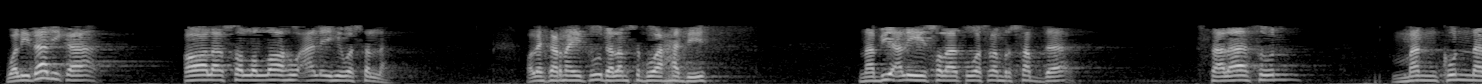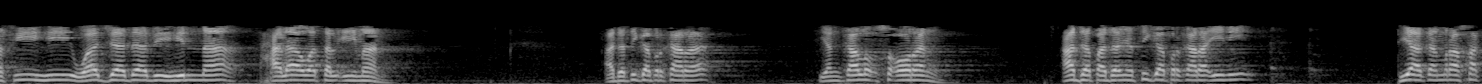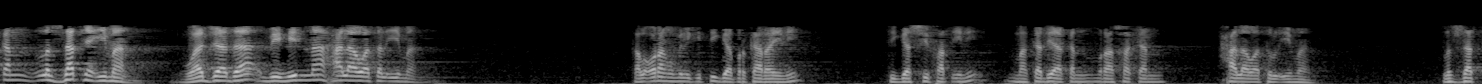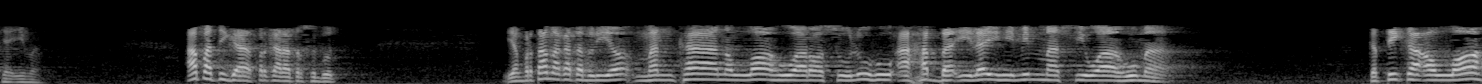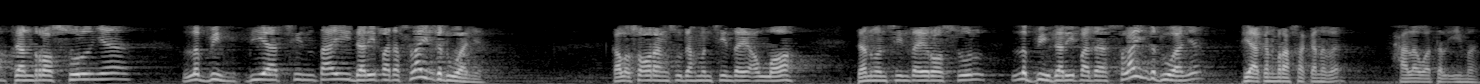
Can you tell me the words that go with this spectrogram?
Walidzalika qala sallallahu alaihi wasallam. Oleh karena itu dalam sebuah hadis Nabi alaihi salatu wasallam bersabda Salasun man kunna fihi wajada bihinna halawatal iman. Ada tiga perkara yang kalau seorang ada padanya tiga perkara ini, dia akan merasakan lezatnya iman. Wajada bihinna halawatal iman. Kalau orang memiliki tiga perkara ini, tiga sifat ini, maka dia akan merasakan halawatul iman. Lezatnya iman. Apa tiga perkara tersebut? Yang pertama kata beliau, "Man kana Allahu wa rasuluhu ahabba ilaihi mimma siwahuma." Ketika Allah dan Rasulnya lebih dia cintai daripada selain keduanya. Kalau seorang sudah mencintai Allah dan mencintai Rasul lebih daripada selain keduanya, dia akan merasakan apa? Halawatul iman.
